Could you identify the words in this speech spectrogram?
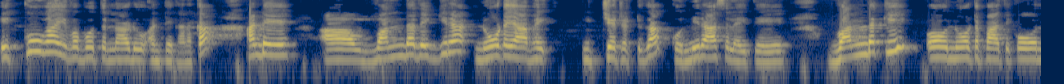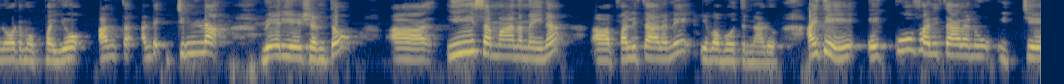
ఎక్కువగా ఇవ్వబోతున్నాడు అంటే కనుక అంటే వంద దగ్గర నూట యాభై ఇచ్చేటట్టుగా కొన్ని రాశులైతే వందకి ఓ నూట పాతికో నూట ముప్పయో అంత అంటే చిన్న వేరియేషన్తో ఈ సమానమైన ఆ, ఫలితాలని ఇవ్వబోతున్నాడు. అయితే ఎక్కువ ఫలితాలను ఇచ్చే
